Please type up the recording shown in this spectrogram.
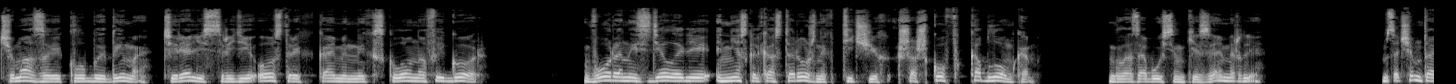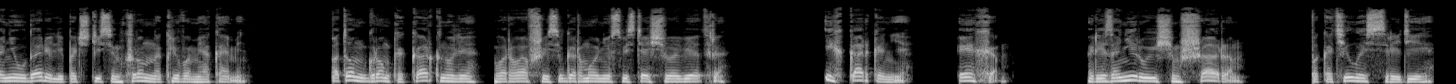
Чумазые клубы дыма терялись среди острых каменных склонов и гор. Вороны сделали несколько осторожных птичьих шажков к обломкам. Глаза бусинки замерли. Зачем-то они ударили почти синхронно клювами о камень. Потом громко каркнули, ворвавшись в гармонию свистящего ветра. Их карканье эхом, резонирующим шаром, покатилось среди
